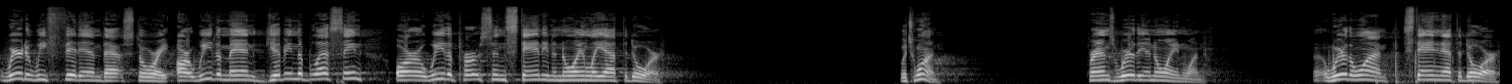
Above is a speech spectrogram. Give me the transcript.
where do we fit in that story? Are we the man giving the blessing or are we the person standing annoyingly at the door? Which one? Friends, we're the annoying one. We're the one standing at the door.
